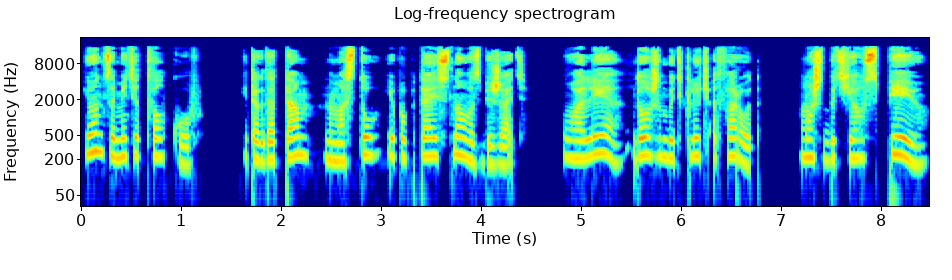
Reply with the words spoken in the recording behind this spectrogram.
И он заметит волков. И тогда там, на мосту, я попытаюсь снова сбежать. У Алея должен быть ключ от ворот. Может быть, я успею.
